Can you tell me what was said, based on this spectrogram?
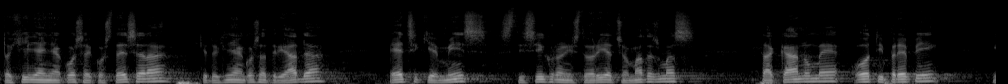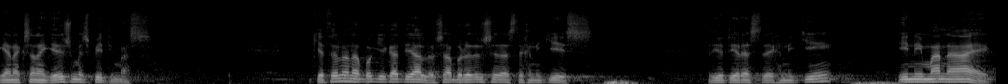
το 1924 και το 1930, έτσι και εμείς, στη σύγχρονη ιστορία της ομάδας μας, θα κάνουμε ό,τι πρέπει για να ξαναγυρίσουμε σπίτι μας. Και θέλω να πω και κάτι άλλο, σαν πρόεδρος εραστεχνικής, διότι η εραστεχνική είναι η μάνα ΑΕΚ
